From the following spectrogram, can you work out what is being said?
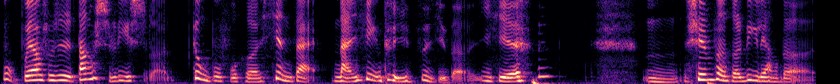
不不要说是当时历史了，更不符合现在男性对于自己的一些 嗯身份和力量的。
